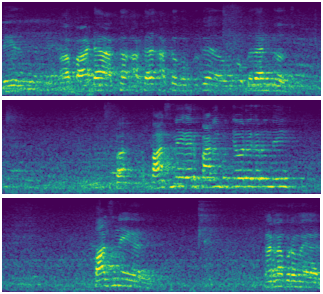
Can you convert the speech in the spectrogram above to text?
లేదు ఆ పాట అక్క అక్క అక్కకు ఒక్క ఒక్కదానికి వచ్చు పాల్సినయ్య పాల్సనయ్య గారి పాటల బుక్ ఎవరి దగ్గర ఉంది? పాల్సినయ్య గారు. కర్ణాపురమయ్య గారు.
